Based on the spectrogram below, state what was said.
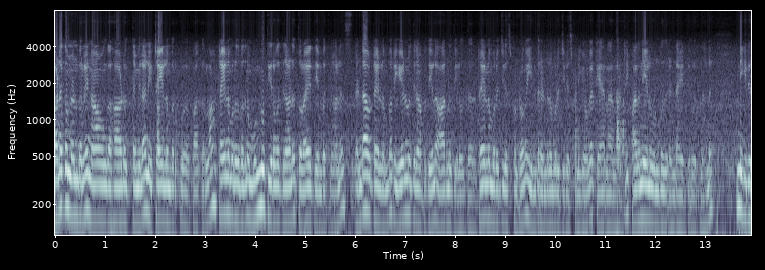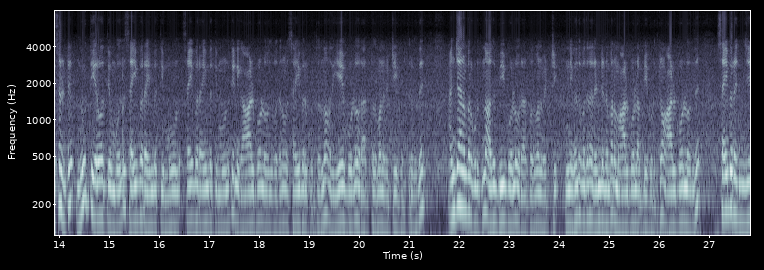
வணக்கம் நண்பர்களே நான் உங்கள் ஹார்டு தமிழாக நீ ட்ரையல் நம்பர் பார்த்துடலாம் ட்ரையல் நம்பர் வந்து பார்த்தீங்கன்னா முந்நூற்றி இருபத்தி நாலு தொள்ளாயிரத்தி எண்பத்தி நாலு ரெண்டாவது ட்ரையல் நம்பர் எழுநூற்றி நாற்பத்தி ஏழு அறுநூற்றி எழுபத்தாறு ட்ரையல் நம்பர் வச்சு கெஸ் பண்ணுறவங்க இந்த ரெண்டு நம்பர் வச்சு கெஸ் பண்ணிக்கோங்க. கேரளா லாட்ரி பதினேழு ஒன்பது ரெண்டாயிரத்தி இருபத்தி நாலு. இன்றைக்கி ரிசல்ட்டு நூற்றி இருபத்தி ஒம்பது சைபர் ஐம்பத்தி மூணு. சைபர் ஐம்பத்தி மூணுக்கு இன்றைக்கி ஆல் போல் வந்து பார்த்தீங்கன்னா சைபர் கொடுத்துருந்தோம். அது ஏ போலில் ஒரு அற்புதமான வெற்றியை கொடுத்துருக்குது. அஞ்சாம் நம்பர் கொடுத்துருந்தோம் அது பி போலில் ஒரு அற்புதமான வெற்றி. இன்றைக்கி வந்து பார்த்தீங்கன்னா ரெண்டு நம்பர் நம்ம ஆல் போல் அப்படியே கொடுத்துட்டோம். ஆல் போலில் வந்து சைபர் அஞ்சு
